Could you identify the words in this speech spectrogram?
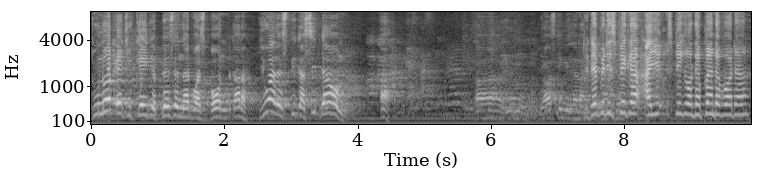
do not educate a person that was born. You are the speaker. Sit down. Ah. Uh, no, no, no. You're asking me that. I'm- The Deputy Speaker, are you speaking on the point of order?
